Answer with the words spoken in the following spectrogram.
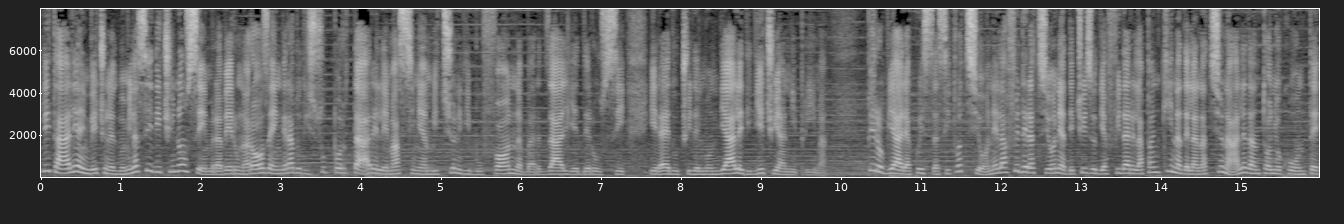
L'Italia invece nel 2016 non sembra avere una rosa in grado di supportare le massime ambizioni di Buffon, Barzagli e De Rossi, i reduci del mondiale di dieci anni prima. Per ovviare a questa situazione, la federazione ha deciso di affidare la panchina della nazionale ad Antonio Conte,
